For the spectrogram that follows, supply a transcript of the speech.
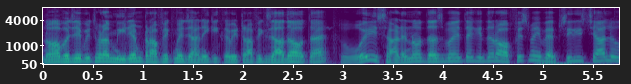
नौ बजे भी थोड़ा मीडियम ट्रैफ़िक में जाने की कभी ट्रैफ़िक ज़्यादा होता है तो वही साढ़े नौ दस बजे तक इधर ऑफ़िस में वेब सीरीज़ चालू।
